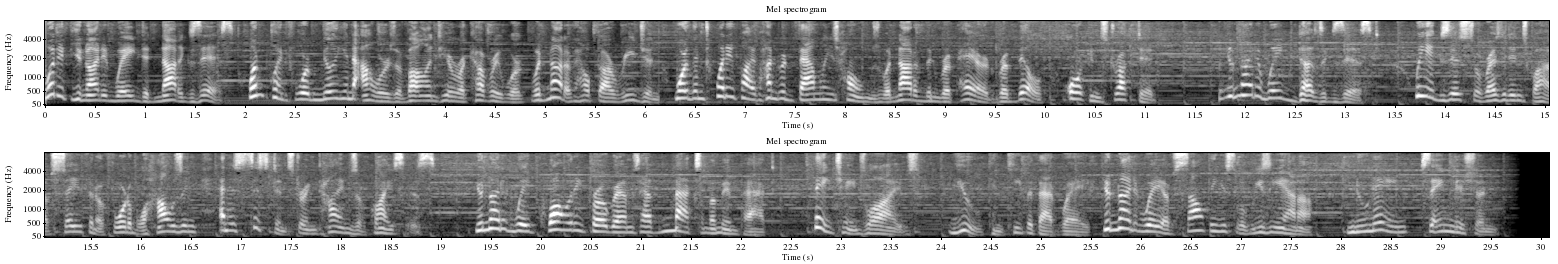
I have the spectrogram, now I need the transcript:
What if United Way did not exist? 1.4 million hours of volunteer recovery work would not have helped our region. More than 2,500 families' homes would not have been repaired, rebuilt, or constructed. United Way does exist. We exist so residents will have safe and affordable housing and assistance during times of crisis. United Way quality programs have maximum impact. They change lives. You can keep it that way. United Way of Southeast Louisiana. New name, same mission.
